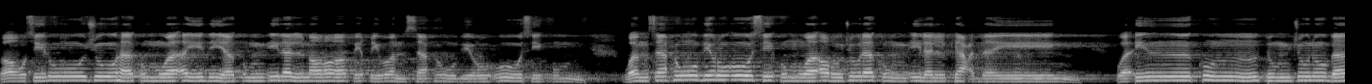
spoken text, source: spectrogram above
فاغسلوا وجوهكم وأيديكم إلى المرافق وامسحوا برؤوسكم وامسحوا برؤوسكم وأرجلكم إلى الكعبين. وإن كنتم جنبا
